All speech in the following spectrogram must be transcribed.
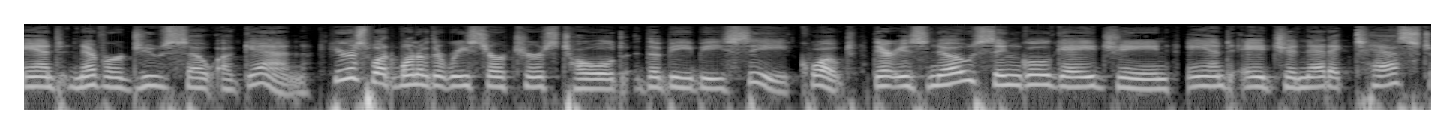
and never do so again. Here's what one of the researchers told the BBC, quote, "There is no single gay gene and a genetic test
